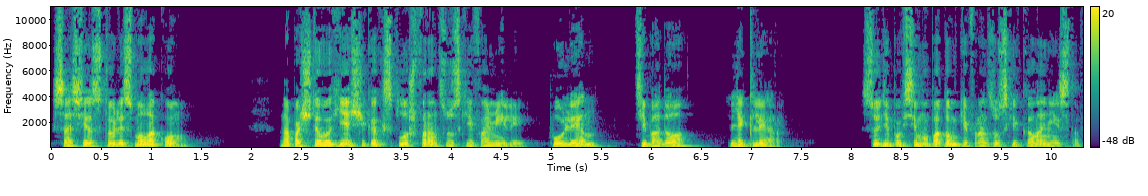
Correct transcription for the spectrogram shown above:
соседствовали с молоком. На почтовых ящиках сплошь французские фамилии – Пулен, Тибадо, Леклер. Судя по всему, потомки французских колонистов,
